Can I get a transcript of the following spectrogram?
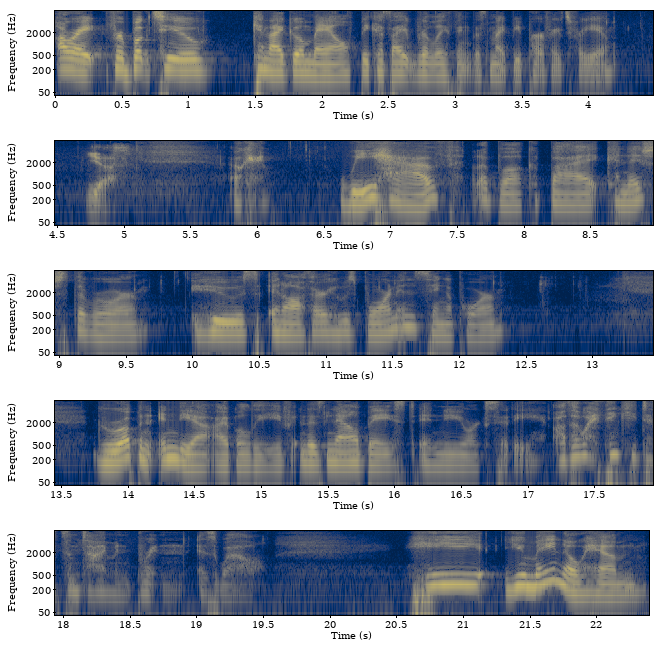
All right, for book two, can I go male? Because I really think this might be perfect for you. Yes. Okay. We have a book by Kanishk Tharoor, who's an author who was born in Singapore grew up in India, I believe, and is now based in New York City, although I think he did some time in Britain as well. He, you may know him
